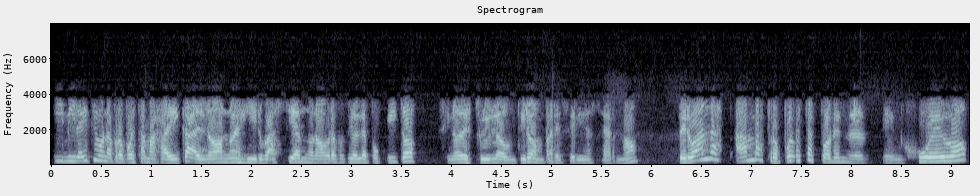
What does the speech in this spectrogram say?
Y Milei tiene una propuesta más radical, ¿no? No es ir vaciando una obra social de poquito, sino destruirla de un tirón, parecería ser, ¿no? Pero ambas, ambas propuestas ponen en, juego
